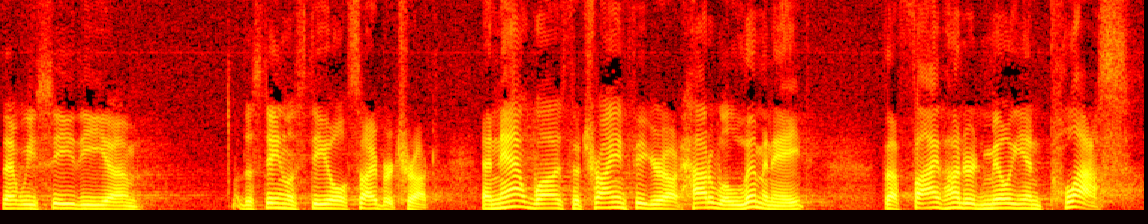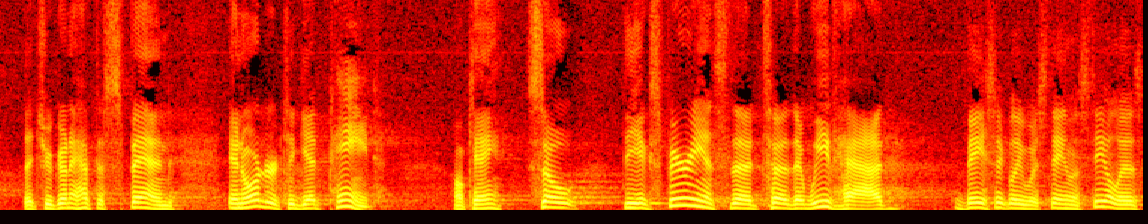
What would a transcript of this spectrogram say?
that we see the, um, the stainless steel Cybertruck. And that was to try and figure out how to eliminate the 500 million plus that you're going to have to spend in order to get paint. Okay? So the experience that, uh, that we've had basically with stainless steel is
